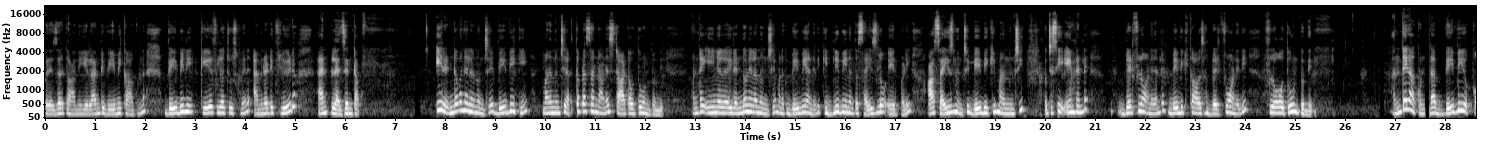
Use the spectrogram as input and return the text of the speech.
ప్రెజర్ కానీ ఎలాంటివి ఏమీ కాకుండా బేబీని కేర్ఫుల్గా చూసుకునేది అమినాటిక్ ఫ్లూయిడ్ అండ్ ప్లెజెంటా ఈ రెండవ నెల నుంచే బేబీకి మన నుంచి రక్త ప్రసరణ అనేది స్టార్ట్ అవుతూ ఉంటుంది. అంటే ఈ నెల ఈ రెండో నెల నుంచే మనకు బేబీ అనేది కిడ్నీ బీన్ అంత సైజులో ఏర్పడి ఆ సైజ్ నుంచి బేబీకి మన నుంచి వచ్చేసి ఏంటంటే బ్లడ్ ఫ్లో అనేది అంటే బేబీకి కావాల్సిన బ్లడ్ ఫ్లో అనేది ఫ్లో అవుతూ ఉంటుంది. అంతేకాకుండా బేబీ యొక్క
